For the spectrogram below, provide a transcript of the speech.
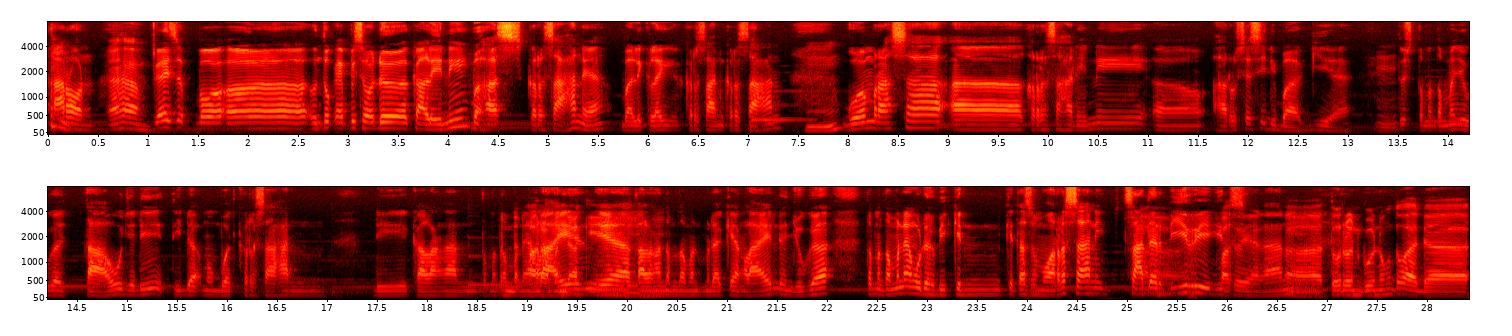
Karon. Guys, eh, untuk episode kali ini bahas keresahan ya, balik lagi ke keresahan-keresahan. Hmm. Gue merasa eh, keresahan ini eh, harusnya sih dibagi ya. Terus teman-teman juga tahu, jadi tidak membuat keresahan di kalangan teman-teman Tem- yang lain, pendaki. ya kalangan teman-teman pendaki yang lain dan juga teman-teman yang udah bikin kita semua resah nih, sadar diri Pas gitu ya kan. eh, turun gunung tuh ada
